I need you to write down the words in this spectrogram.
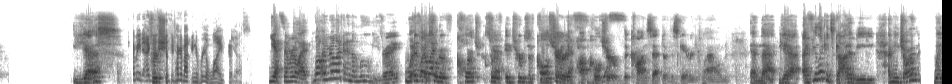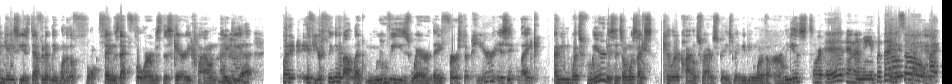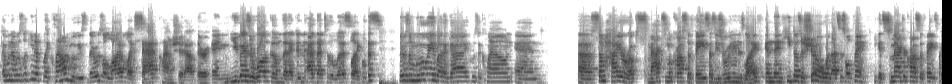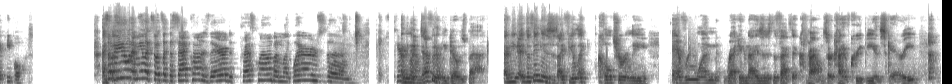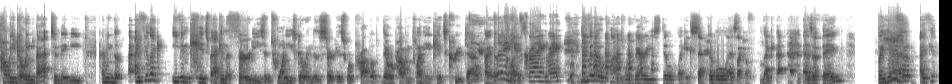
yes, I mean, I For guess sure. if you're talking about in real life, yes. Yes, in real life. Well, in real life and in the movies, right? what, Because like real life- sort of culture, sort of in terms of culture, Culture, and yes. pop culture, Yes. the concept of the scary clown and that. Yeah, I feel like it's got to be. I mean, John Wayne Gacy is definitely one of the fo- things that forms the scary clown Mhm. idea. But if you're thinking about like movies where they first appear, is it like? I mean, what's weird is it's almost like Killer Clowns from Outer Space, maybe being one of the earliest. or it, and I mean, but then It, also, yeah. I, when I was looking up like clown movies, there was a lot of like sad clown shit out there, and you guys are welcome that I didn't add that to the list. Like, let's. There's a movie about a guy who's a clown, and uh, some higher up smacks him across the face as he's ruining his life, and then he does a show where that's his whole thing. He gets smacked across the face by people. I so think- you know what I mean? Like, so it's like the sad clown is there, depressed clown, but I'm like, where's the scary I mean, clown? it definitely goes back. I mean, the thing is, is I feel like culturally, everyone recognizes the fact that clowns are kind of creepy and scary. Probably going back to maybe, I mean, the, I feel like even kids back in the 30s and 20s going to the circus were probably there were probably plenty of kids creeped out by those Plenty of kids crying, right? even though clowns were very still like acceptable as like a like as a thing. But yeah i don't i feel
